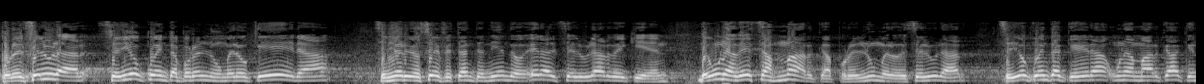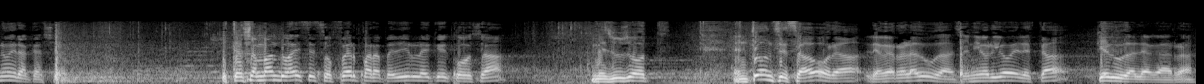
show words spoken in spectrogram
Por el celular, se dio cuenta por el número que era, señor Yosef, ¿está entendiendo? Era el celular de quién? De una de esas marcas, por el número de celular, se dio cuenta que era una marca que no era Cayer. Está llamando a ese chofer para pedirle qué cosa? Mezuzot. Entonces ahora le agarra la duda, señor Joel está, ¿qué duda le agarra?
